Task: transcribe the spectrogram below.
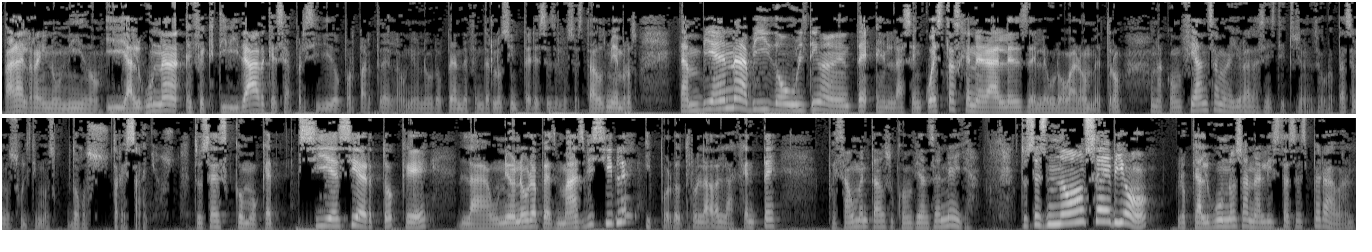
para el Reino Unido y alguna efectividad que se ha percibido por parte de la Unión Europea en defender los intereses de los Estados miembros, también ha habido últimamente en las encuestas generales del Eurobarómetro una confianza mayor a las instituciones europeas en los últimos dos, tres años. Entonces, como que sí es cierto que la Unión Europea es más visible y por otro lado la gente pues ha aumentado su confianza en ella. Entonces, no se vio lo que algunos analistas esperaban,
